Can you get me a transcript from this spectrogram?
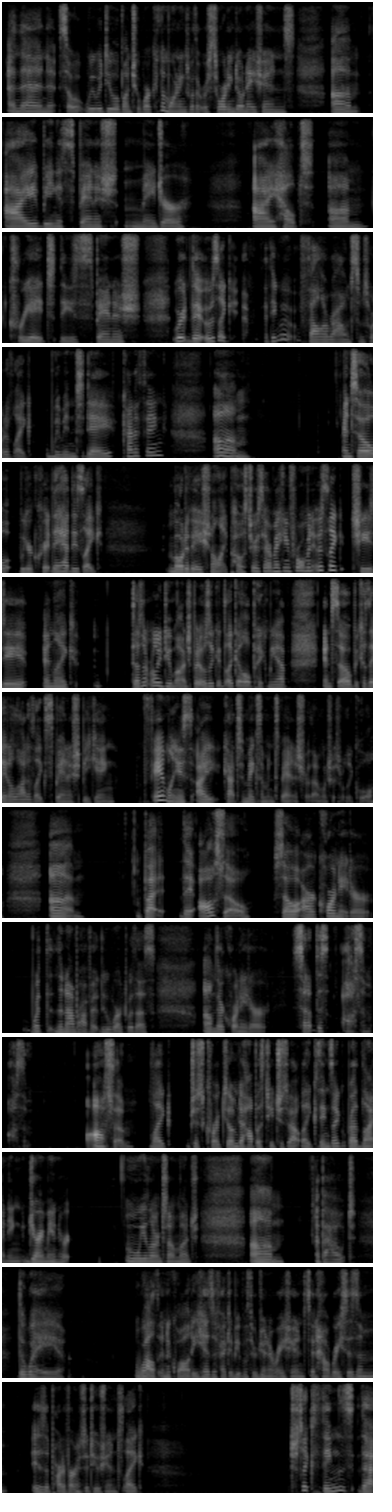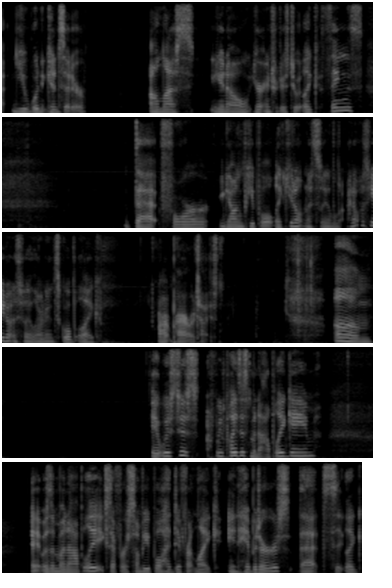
And then, so we would do a bunch of work in the mornings, whether it was sorting donations. Um, I, being a Spanish major, I helped um, create these Spanish. Where it was like, I think it fell around some sort of like Women's Day kind of thing. Um, and so we were cre- they had these like motivational like posters they were making for women. It was like cheesy and like doesn't really do much, but it was like a, like a little pick me up. And so because they had a lot of like Spanish speaking families, I got to make some in Spanish for them, which was really cool. Um, but they also so our coordinator with the, the nonprofit who worked with us, um, their coordinator set up this awesome, awesome, awesome like just curriculum to help us teach us about like things like redlining, gerrymandering. We learned so much um, about the way wealth inequality has affected people through generations and how racism is a part of our institutions. Like, just like things that you wouldn't consider unless, you know, you're introduced to it. Like, things that for young people, like, you don't necessarily, I don't you don't necessarily learn in school, but like, aren't prioritized. Um, it was just, we played this Monopoly game it was a monopoly except for some people had different like inhibitors that like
